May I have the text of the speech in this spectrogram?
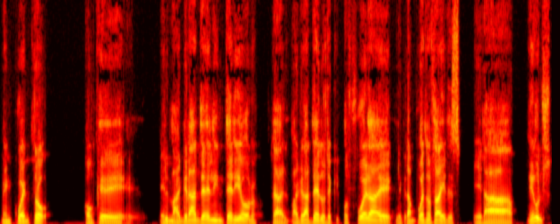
me encuentro con que el más grande del interior, o sea, el más grande de los equipos fuera de, de Gran Buenos Aires era Newell's.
